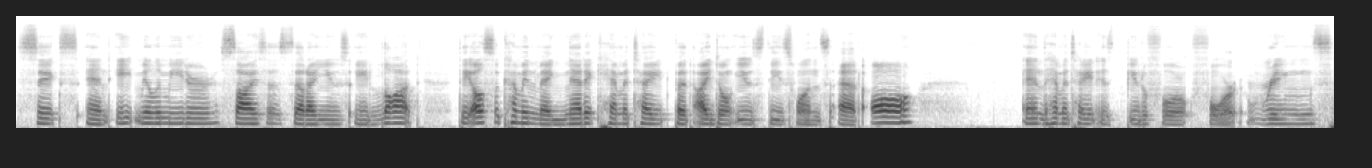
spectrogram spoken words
six, and eight millimeter sizes that I use a lot. They also come in magnetic hematite, but I don't use these ones at all. And the hematite is beautiful for rings.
